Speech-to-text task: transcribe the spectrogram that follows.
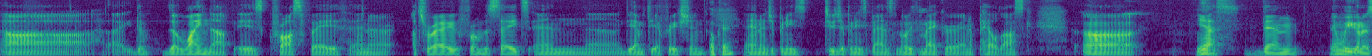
uh, like the the lineup is Crossfaith and uh, Atreyu from the states, and uh, the Amity Affliction, Okay. and a Japanese two Japanese bands, Noisemaker and a Pale Dusk. Uh, yes, then then we're gonna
